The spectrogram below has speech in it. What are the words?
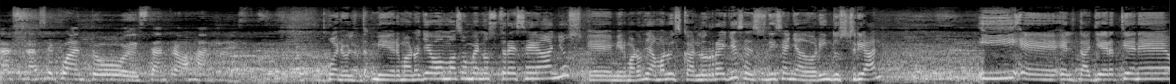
¿Hace cuánto están trabajando en esto? Bueno, mi hermano lleva más o menos 13 años. Eh, mi hermano se llama Luis Carlos Reyes, es diseñador industrial y eh, el taller tiene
